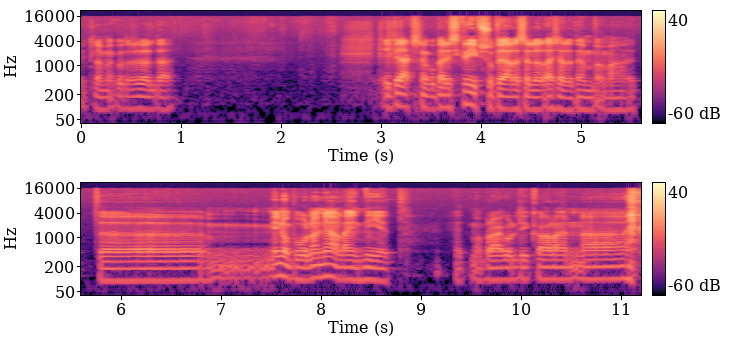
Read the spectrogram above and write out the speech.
ütleme, kuidas öelda, ei peaks nagu päris kriipsu peale sellele asjale tõmbama, et äh, minu puhul on jaa läinud nii, et et ma praegult ikka olen äh,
